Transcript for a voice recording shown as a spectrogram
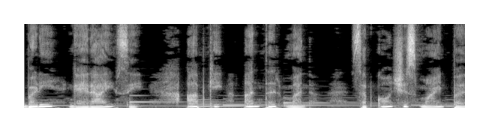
बड़ी गहराई से आपके अंतर मन सबकॉन्शियस माइंड पर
